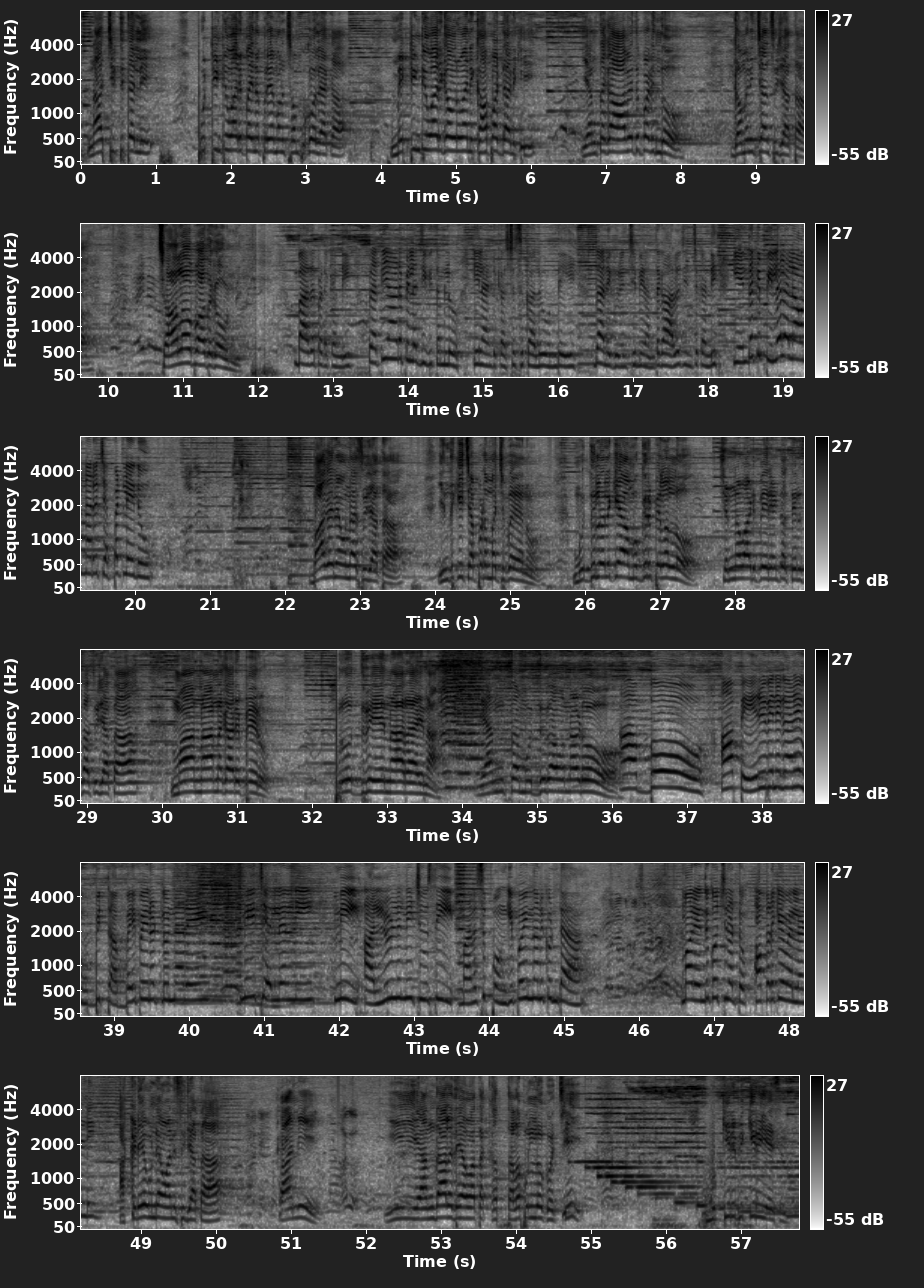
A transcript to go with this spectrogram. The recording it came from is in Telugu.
నా చిట్టి తల్లి పుట్టింటి వారిపైన ప్రేమను చంపుకోలేక మెట్టింటి వారి గౌరవాన్ని కాపాడడానికి ఎంతగా ఆవేదపడిందో గమనించాను సుజాత. చాలా బాధగా ఉంది. బాధపడకండి. ప్రతి ఆడపిల్ల జీవితంలో ఇలాంటి కష్టసుఖాలు ఉండే. దాని గురించి మీరు అంతగా ఆలోచించకండి. ఎంతకి పిల్లలు ఎలా ఉన్నారో చెప్పట్లేదు. బాగానే ఉన్నారు సుజాత. ఇంతకీ చెప్పడం మర్చిపోయాను. ముద్దులకి ఆ ముగ్గురు పిల్లల్లో చిన్నవాడి పేరేంటో తెలుసా సుజాత? మా నాన్నగారి పేరు పృథ్వీ నారాయణ ఎంత ముద్దుగా ఉన్నాడో. అబ్బో ఆ పేరు వినగానే ఉబ్బి తబ్బైపోయినట్లున్నారే. మీ చెల్లెల్ని అల్లుళ్ళని చూసి మనసు పొంగిపోయిందనుకుంటా. మరెందుకు వచ్చినట్టు? అక్కడికే వెళ్ళండి. అక్కడే ఉండేవాడిని సుజాత కానీ ఈ అందాల దేవత తలపుల్లోకి వచ్చి ఉక్కిరి బిక్కిరి చేసింది.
